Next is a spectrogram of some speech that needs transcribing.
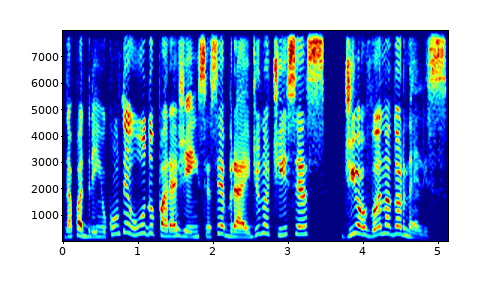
Da Padrinho Conteúdo para a agência Sebrae de Notícias, Giovana Dornelles.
